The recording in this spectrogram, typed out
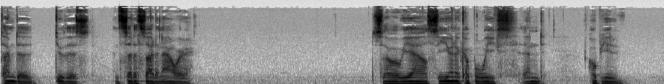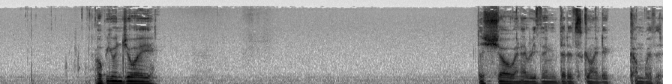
time to do this and set aside an hour. So yeah, I'll see you in a couple weeks and hope you hope you enjoy the show and everything that it's going to come with it.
